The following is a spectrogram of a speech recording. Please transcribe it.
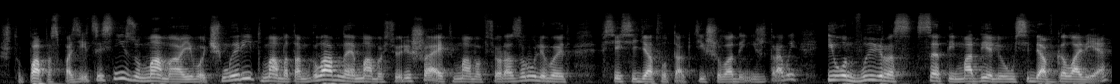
что папа с позиции снизу, мама его чмырит, мама там главная, мама все решает, мама все разруливает, все сидят вот так тише воды, ниже травы. И он вырос с этой моделью у себя в голове,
